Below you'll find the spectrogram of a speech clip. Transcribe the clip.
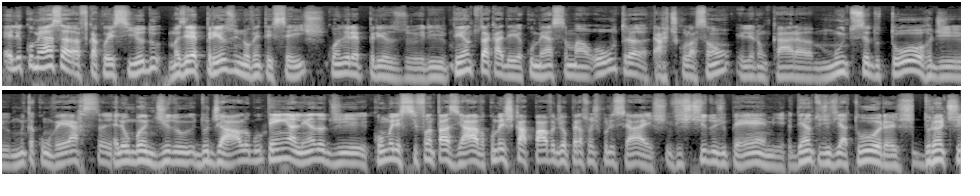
Ele começa a ficar conhecido, mas ele é preso em 96. Quando ele é preso, ele dentro da cadeia começa uma outra articulação. Ele era um cara muito sedutor, de muita conversa. Ele é um bandido do diálogo. Tem a lenda de como ele se fantasiava, como ele escapava de operações policiais, vestido de PM, dentro de viaturas. Durante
